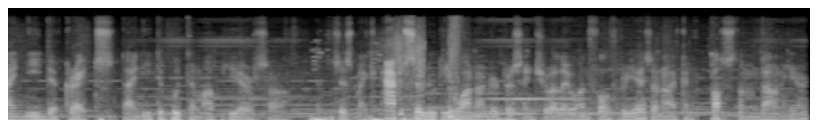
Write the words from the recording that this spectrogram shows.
I need the crates. I need to put them up here, so let's just make absolutely 100% sure they won't fall through here, so now I can toss them down here.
